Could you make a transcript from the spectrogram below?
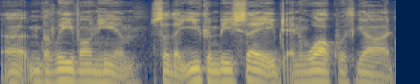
Uh, and believe on Him, so that you can be saved and walk with God.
